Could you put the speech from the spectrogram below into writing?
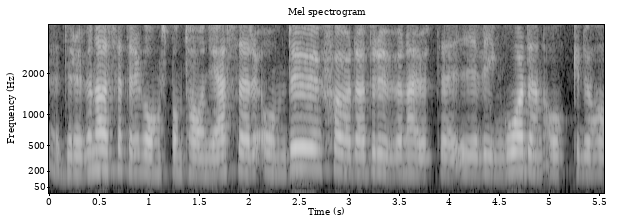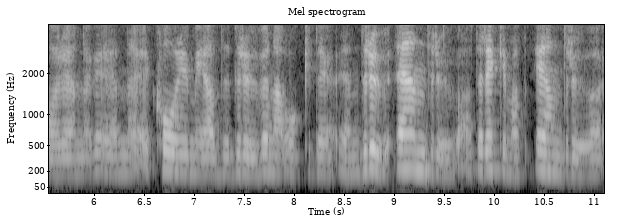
Eh, druvorna sätter igång spontanjäser. Om du skördar druvorna ute i vingården och du har en, en korg med druvorna och det, en, druv, en druva, det räcker med att en druva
